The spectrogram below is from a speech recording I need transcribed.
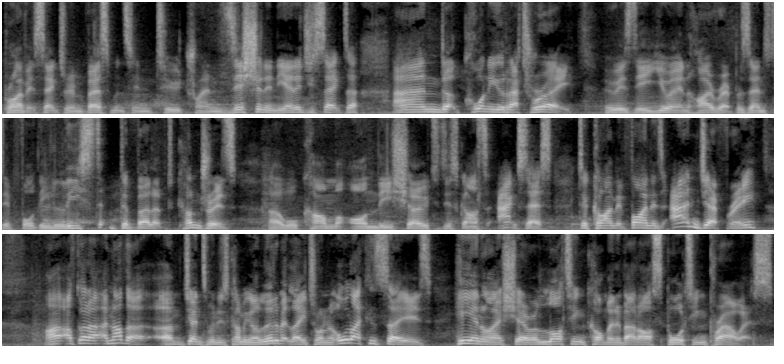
private sector investments into transition in the energy sector. And Courtney Rattray, who is the UN High Representative for the least developed countries. Uh, will come on the show to discuss access to climate finance. And Jeffrey, I've got a, another um, gentleman who's coming on a little bit later on, and all I can say is he and I share a lot in common about our sporting prowess.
